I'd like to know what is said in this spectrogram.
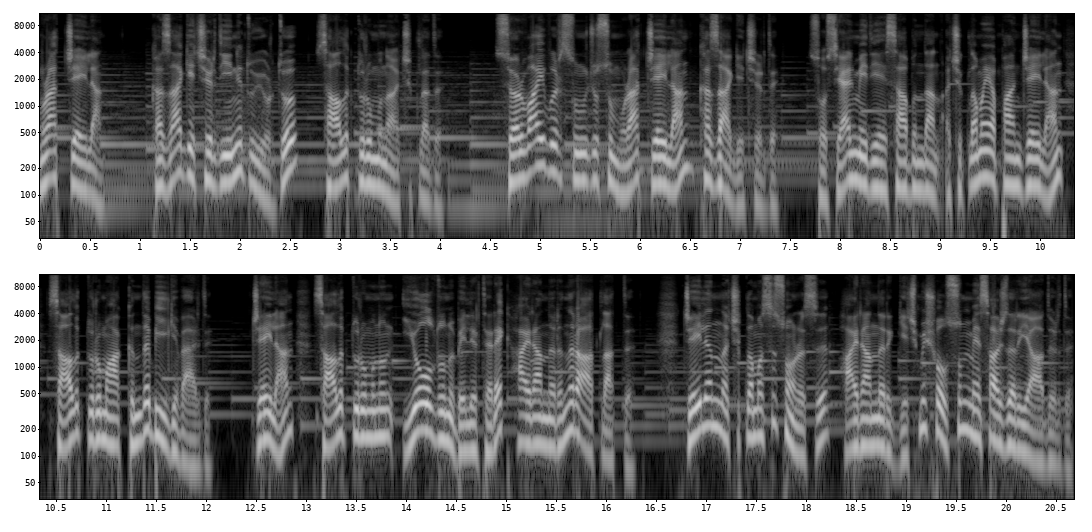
Murat Ceylan, kaza geçirdiğini duyurdu, sağlık durumunu açıkladı. Survivor sunucusu Murat Ceylan kaza geçirdi. Sosyal medya hesabından açıklama yapan Ceylan, sağlık durumu hakkında bilgi verdi. Ceylan, sağlık durumunun iyi olduğunu belirterek hayranlarını rahatlattı. Ceylan'ın açıklaması sonrası hayranları geçmiş olsun mesajları yağdırdı.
